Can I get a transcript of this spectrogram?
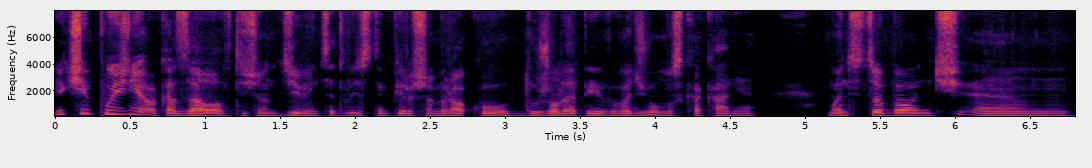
Jak się później okazało, w 1921 roku dużo lepiej wychodziło mu skakanie. Bądź co bądź, em,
